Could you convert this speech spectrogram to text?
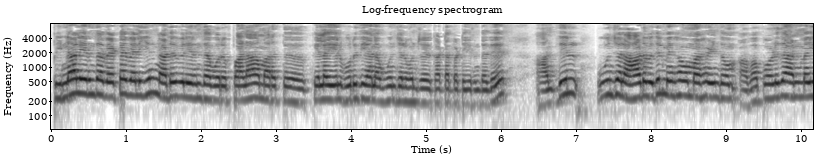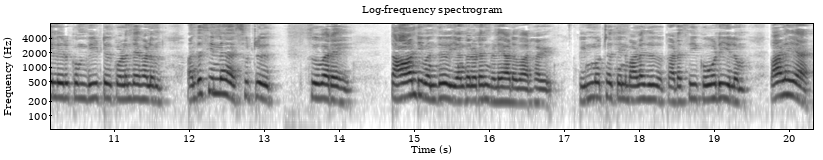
பின்னால் இருந்த வெட்ட வெளியில் நடுவில் இருந்த ஒரு பலா மரத்து கிளையில் உறுதியான ஊஞ்சல் ஒன்று கட்டப்பட்டு இருந்தது அதில் ஊஞ்சல் ஆடுவதில் மிகவும் மகிழ்ந்தோம். அவ்வப்பொழுது அண்மையில் இருக்கும் வீட்டு குழந்தைகளும் அந்த சின்ன சுற்று சுவரை தாண்டி வந்து எங்களுடன் விளையாடுவார்கள். பின்முற்றத்தின் வலது கடைசி கோடியிலும் பழைய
